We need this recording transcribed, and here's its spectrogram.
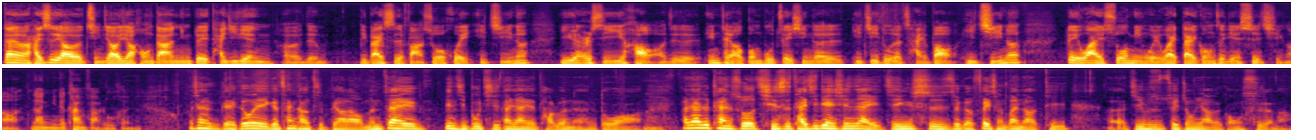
但还是要请教一下宏达，您对台积电呃的礼拜四法说会，以及呢一月二十一号啊，这个 Intel 公布最新的一季度的财报，以及呢对外说明委外代工这件事情啊，那你的看法如何呢？我想给各位一个参考指标啦。我们在编辑部其实大家也讨论了很多哦。大家就看说，其实台积电现在已经是这个费城半导体呃几乎是最重要的公司了嘛。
